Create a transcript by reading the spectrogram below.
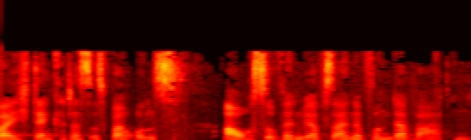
weil ich denke, das ist bei uns auch so, wenn wir auf seine Wunder warten.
